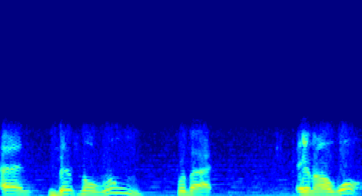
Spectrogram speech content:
And there's no room for that in our walk.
